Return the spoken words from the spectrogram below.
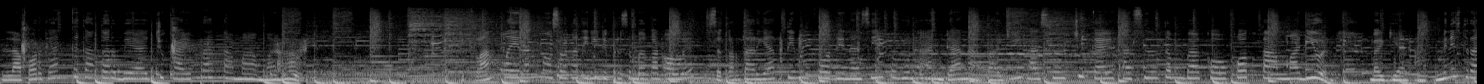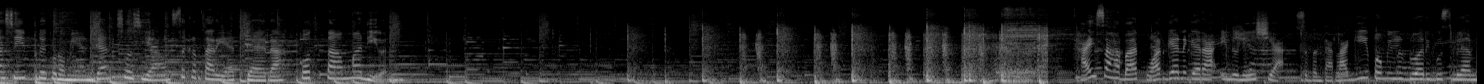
laporkan ke kantor Bea Cukai Pratama Madiun. Iklan layanan masyarakat ini dipersembahkan oleh Sekretariat Tim Koordinasi Penggunaan Dana Bagi Hasil Cukai Hasil Tembakau Kota Madiun, Bagian Administrasi Perekonomian dan Sosial Sekretariat Daerah Kota Madiun. Hai sahabat warga negara Indonesia, sebentar lagi pemilu 2019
